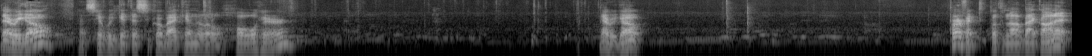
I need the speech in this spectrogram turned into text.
There we go. Let's see if we can get this to go back in the little hole here. There we go. Perfect. Put the knob back on it.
